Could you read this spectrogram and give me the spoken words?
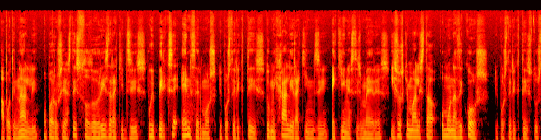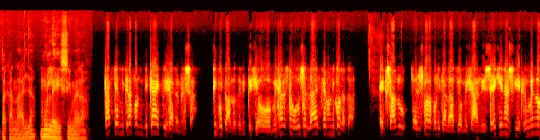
Από την άλλη, ο παρουσιαστής Θοδωρής Ρακιτζής, που υπήρξε ένθερμος υποστηρικτής του Μιχάλη Ρακίντζη εκείνες τις μέρες, ίσως και μάλιστα ο μοναδικός υποστηρικτής του στα κανάλια, μου λέει σήμερα. Κάποια μικρά φωνητικά υπήρχαν μέσα. Τίποτα άλλο δεν υπήρχε. Ο Μιχάλης τραγουδούσε live κανονικότατα. Εξάλλου, ξέρει πάρα πολύ καλά ότι ο Μιχάλης έχει ένα συγκεκριμένο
